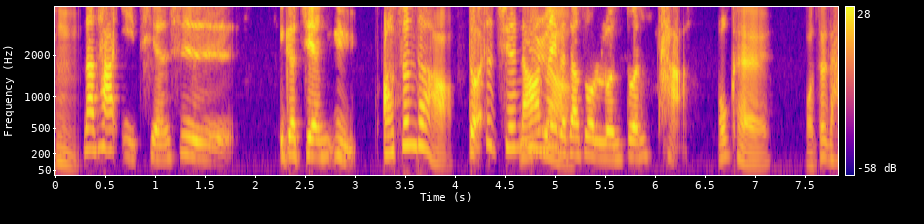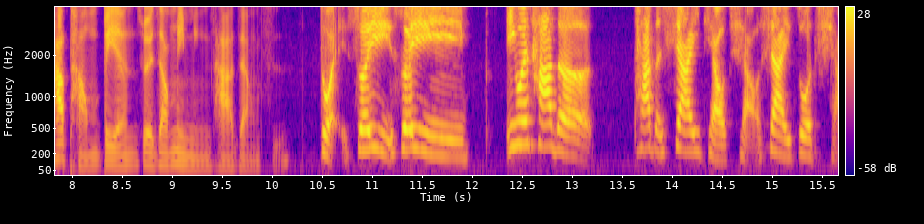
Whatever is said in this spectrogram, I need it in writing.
嗯，那它以前是一个监狱哦，真的啊，对，是监狱。然后那个叫做伦敦塔。OK。我在它旁边，所以这样命名它这样子。对，所以所以因为它的它的下一条桥，下一座桥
